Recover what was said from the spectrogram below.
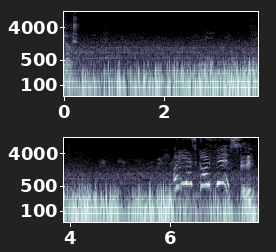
goes. Oh, he has got a fist. Did he?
